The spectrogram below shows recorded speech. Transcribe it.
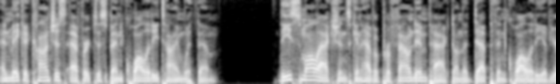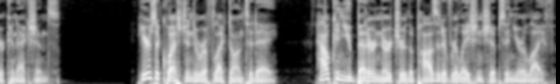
and make a conscious effort to spend quality time with them. These small actions can have a profound impact on the depth and quality of your connections. Here's a question to reflect on today. How can you better nurture the positive relationships in your life?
